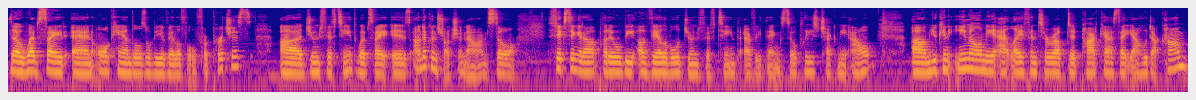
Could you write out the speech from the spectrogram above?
The website and all candles will be available for purchase. Uh, June 15th. Website is under construction now. I'm still fixing it up, but it will be available June 15th, everything. So please check me out. Um, you can email me at lifeinterruptedpodcast at yahoo.com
